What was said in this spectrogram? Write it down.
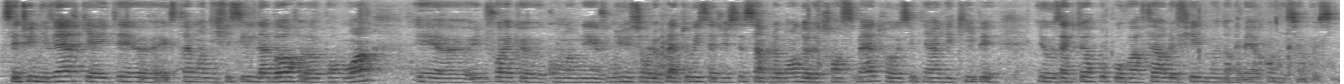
cet univers qui a été euh, extrêmement difficile d'abord euh, pour moi. Et euh, une fois qu'on en est venu sur le plateau, il s'agissait simplement de le transmettre aussi bien à l'équipe et, aux acteurs pour pouvoir faire le film dans les meilleures conditions possibles.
